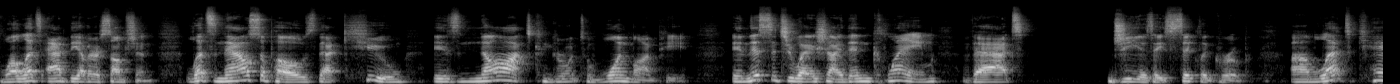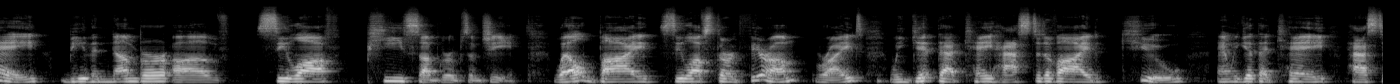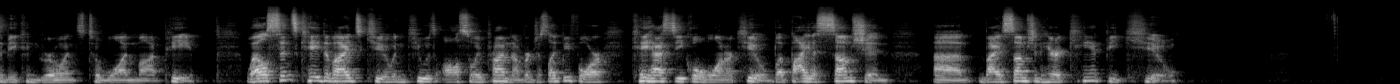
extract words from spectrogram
Well, let's add the other assumption. Let's now suppose that Q is not congruent to 1 mod P. In this situation, I then claim that G is a cyclic group. Um, let K be the number of Sylow P subgroups of G. Well, by Sylow's third theorem, right, we get that K has to divide Q, and we get that K has to be congruent to 1 mod P. Well, since K divides Q, and Q is also a prime number, just like before, K has to equal 1 or Q. But by assumption, uh, by assumption here, it can't be Q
